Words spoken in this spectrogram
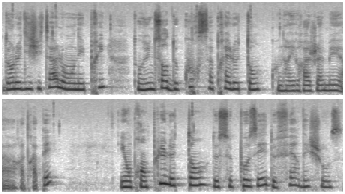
Dans le digital, on est pris dans une sorte de course après le temps qu'on n'arrivera jamais à rattraper. Et on prend plus le temps de se poser, de faire des choses.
